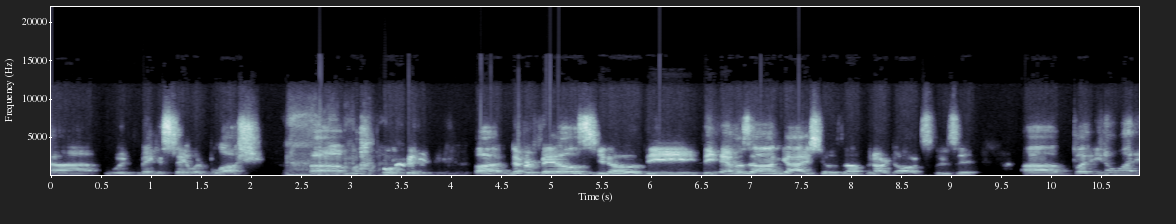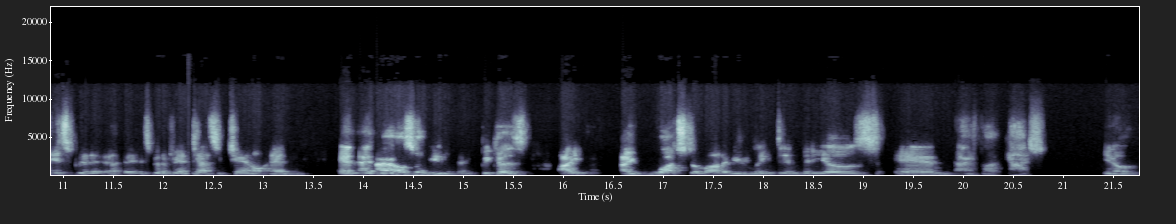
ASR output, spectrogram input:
uh, would make a sailor blush. Um, uh, never fails, you know, the, the Amazon guy shows up and our dogs lose it. Uh, but you know what? It's been a, it's been a fantastic channel, and and, and I also have you to thank because I I watched a lot of your LinkedIn videos, and I thought, gosh, you know,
